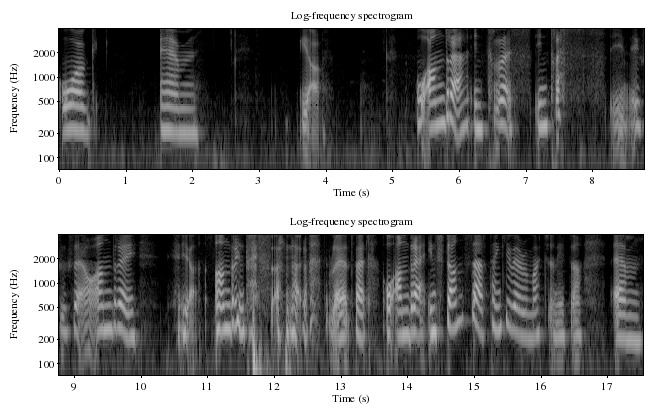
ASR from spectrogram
og um, ja og andre interess, interess og andre ja, andre interesser. Nei da, det ble helt feil. Og andre instanser. Thank you very much, Anita. Um,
